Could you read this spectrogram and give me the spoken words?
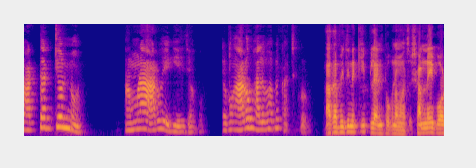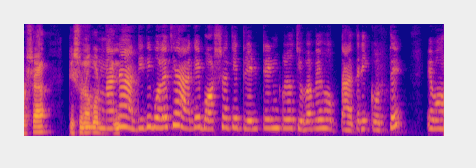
বার্তার জন্য আমরা আরও এগিয়ে যাব এবং আরও ভালোভাবে কাজ করব। আগামী দিনে কি প্ল্যান প্রোগ্রাম আছে? সামনেই বর্ষা কৃষ্ণনগর না দিদি বলেছে আগে বর্ষা যে ট্রেন ট্রেনগুলো যেভাবে হোক তাড়াতাড়ি করতে এবং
